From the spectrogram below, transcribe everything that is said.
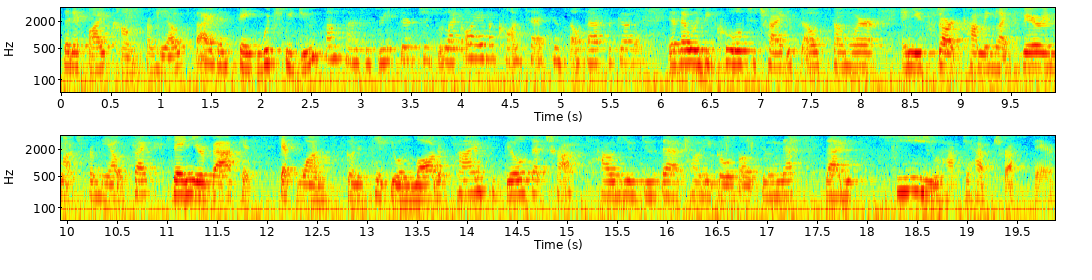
than if I come from the outside and think, which we do sometimes as researchers, we're like, oh, I have a contact in South Africa. Yeah, that would be cool to try this out somewhere. And you start coming like very much from the outside. Then you're back at step one. Going to take you a lot of time to build that trust. How do you do that? How do you go about doing that? That is key. You have to have trust there.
